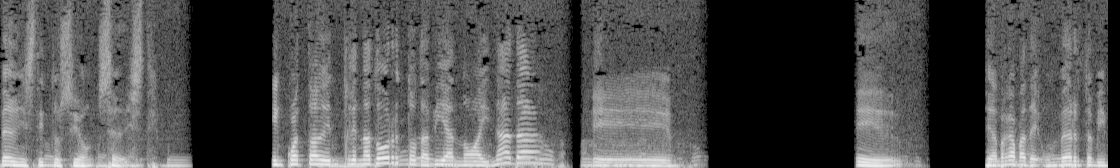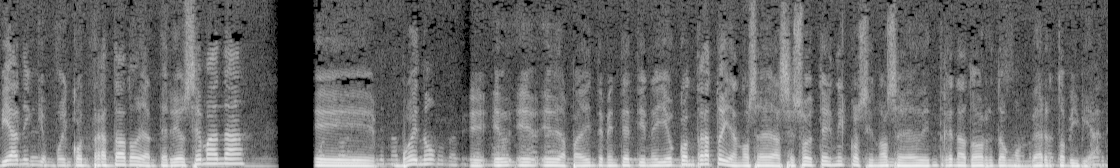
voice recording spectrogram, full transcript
de la institución celeste. En cuanto al entrenador, todavía no hay nada. Eh, eh, se hablaba de Humberto Viviani, que fue contratado la anterior semana. Eh, bueno, eh, aparentemente tiene ya un contrato, ya no será asesor técnico, sino será el entrenador don Humberto Viviani.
